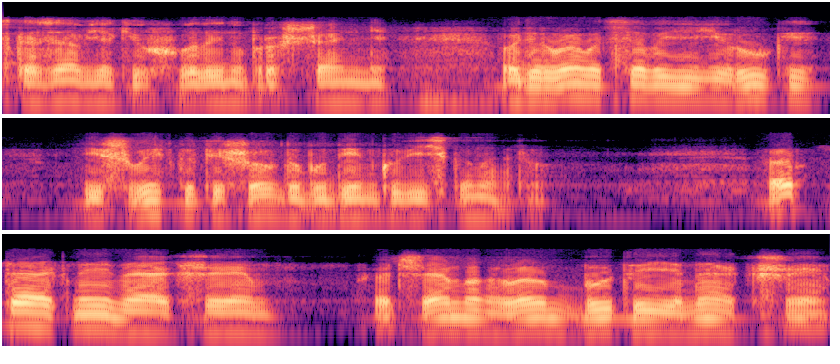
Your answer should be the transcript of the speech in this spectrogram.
сказав, як і в хвилину прощання, одірвав від себе її руки і швидко пішов до будинку військомату. От так не інакше, хоча могло б бути інакше.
